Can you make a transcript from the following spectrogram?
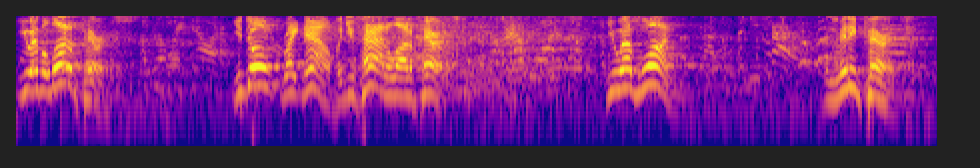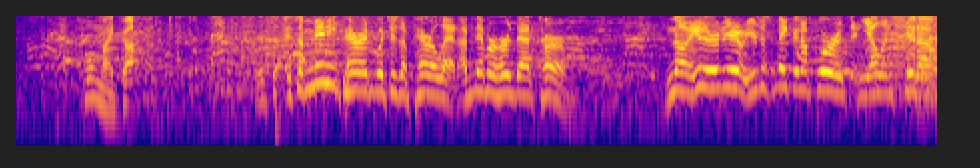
You have a lot of parrots. You don't right now, but you've had a lot of parrots. You have one. A mini parrot. Oh my God. It's a, it's a mini parrot, which is a parrotlet. I've never heard that term. No, either do you. You're just making up words and yelling shit out.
